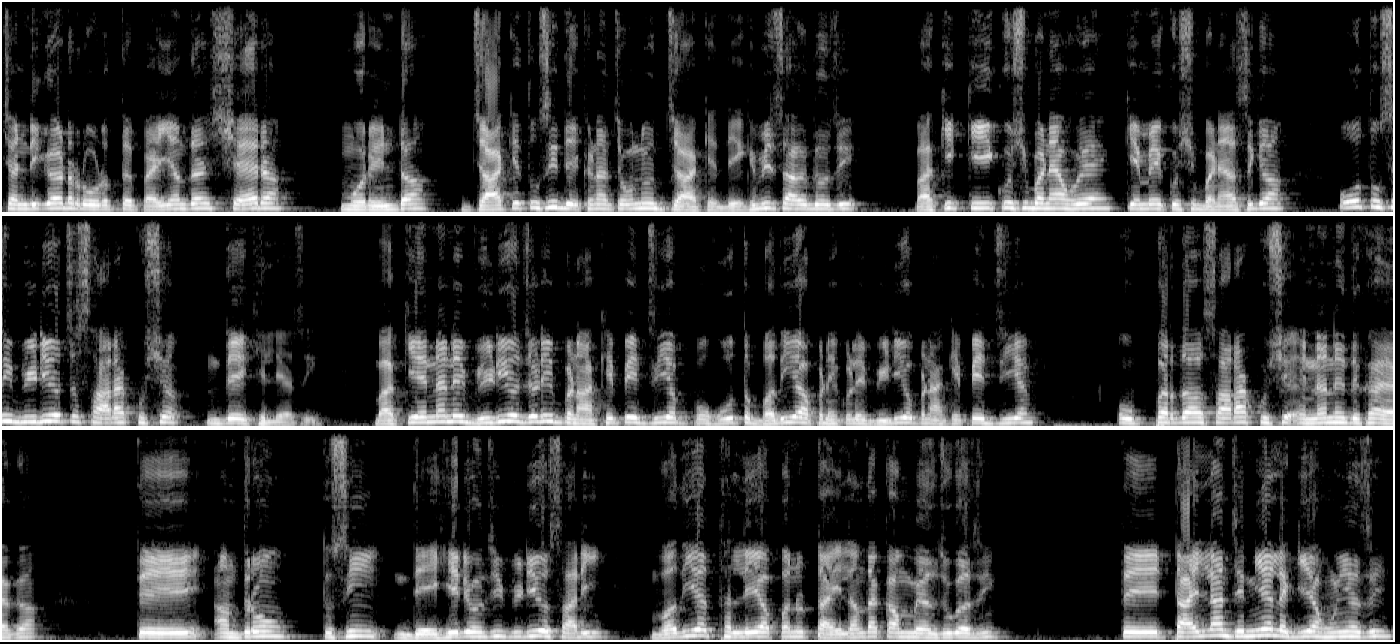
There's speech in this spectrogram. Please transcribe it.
ਚੰਡੀਗੜ੍ਹ ਰੋਡ ਤੇ ਪੈ ਜਾਂਦਾ ਹੈ ਸ਼ਹਿਰ। ਮੋਰਿੰਡਾ, ਜਾ ਕੇ ਤੁਸੀਂ ਦੇਖਣਾ ਚਾਹੁੰਦੇ ਹੋ, ਜਾ ਕੇ ਦੇਖ ਵੀ ਸਕਦੇ ਹੋ ਜੀ। ਬਾਕੀ ਕੀ ਕੁਝ ਬਣਿਆ ਹੋਇਆ ਹੈ, ਕਿਵੇਂ ਕੁਝ ਬਣਿਆ ਸੀਗਾ, ਉਹ ਤੁਸੀਂ ਵੀਡੀਓ 'ਚ ਸਾਰਾ ਕੁਝ ਦੇਖ ਲਿਆ ਸੀ ਬਾਕੀ ਇਹਨਾਂ ਨੇ ਵੀਡੀਓ ਜਿਹੜੀ ਬਣਾ ਕੇ ਭੇਜੀ ਆ ਬਹੁਤ ਵਧੀਆ ਆਪਣੇ ਕੋਲੇ ਵੀਡੀਓ ਬਣਾ ਕੇ ਭੇਜੀ ਆ ਉੱਪਰ ਦਾ ਸਾਰਾ ਕੁਝ ਇਹਨਾਂ ਨੇ ਦਿਖਾਇਆਗਾ ਤੇ ਅੰਦਰੋਂ ਤੁਸੀਂ ਦੇਖ ਹੀ ਰਹੇ ਹੋ ਜੀ ਵੀਡੀਓ ਸਾਰੀ। ਵਧੀਆ ਥੱਲੇ ਆਪਾਂ ਨੂੰ ਟਾਈਲਾਂ ਦਾ ਕੰਮ ਮਿਲ ਜੂਗਾ ਜੀ। ਤੇ ਟਾਈਲਾਂ ਜਿੰਨੀਆਂ ਲੱਗੀਆਂ ਹੋਈਆਂ ਸੀ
